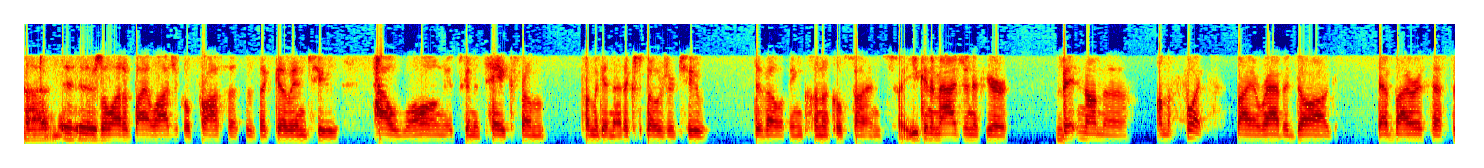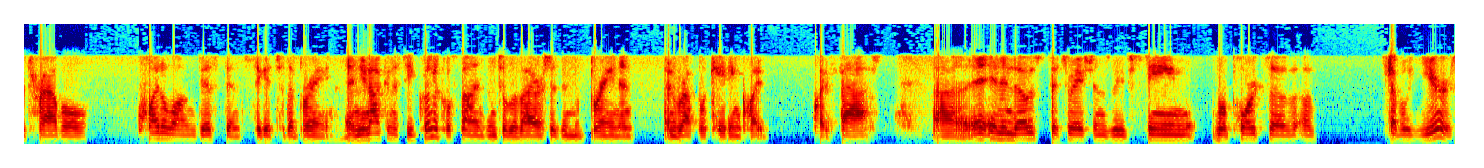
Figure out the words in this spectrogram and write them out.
uh, there's a lot of biological processes that go into how long it's going to take from from again that exposure to developing clinical signs. You can imagine if you're bitten on the on the foot by a rabid dog, that virus has to travel quite a long distance to get to the brain, and you're not going to see clinical signs until the virus is in the brain and, and replicating quite quite fast. Uh, and in those situations, we've seen reports of, of several years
